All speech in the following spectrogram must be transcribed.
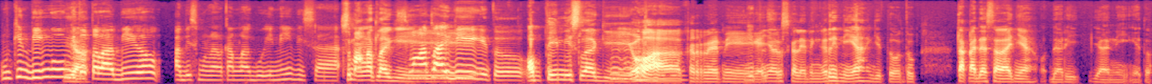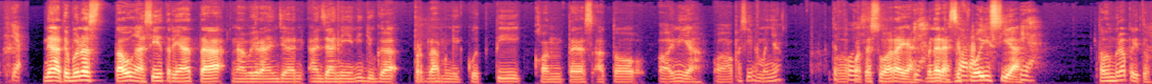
mungkin bingung Iya. gitu atau labil abis mendengarkan lagu ini bisa Semangat lagi. semangat lagi gitu Optimis lagi. Mm-mm. Wah, keren nih. Gitu Kayaknya sih. harus kalian dengerin nih ya gitu untuk tak ada salahnya dari Yani gitu. Ya. Nah, Tribuners tahu nggak sih ternyata Namira Anjani, Anjani ini juga pernah mengikuti kontes atau eh, ini ya eh, apa sih namanya The Eh, kontes suara ya, Ya, benar ya, The. Voice ya. Iya. Tahun berapa itu?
